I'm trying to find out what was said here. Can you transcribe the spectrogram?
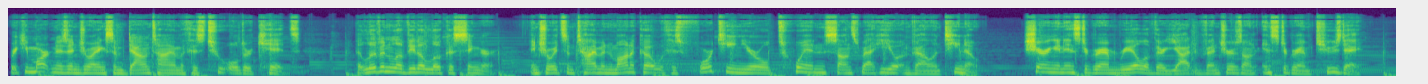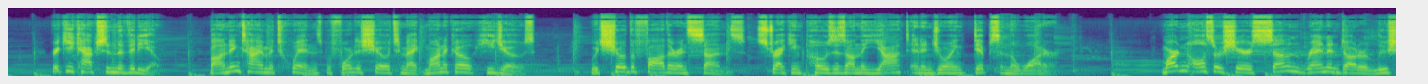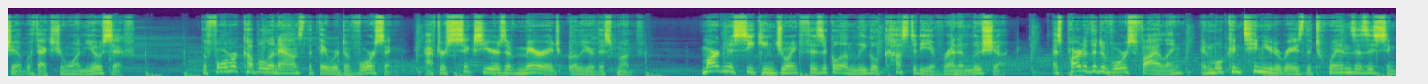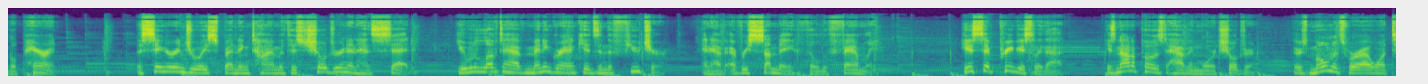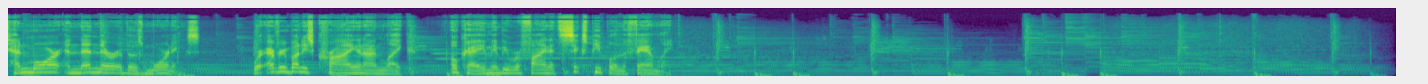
Ricky Martin is enjoying some downtime with his two older kids. A Livin' La Vida Loca singer enjoyed some time in Monaco with his 14 year old twin, Sans Matteo and Valentino, sharing an Instagram reel of their yacht adventures on Instagram Tuesday. Ricky captioned the video, bonding time with twins before the show to make Monaco Hijos, which showed the father and sons striking poses on the yacht and enjoying dips in the water. Martin also shares son Ren and daughter Lucia with ex Jwan Yosef. The former couple announced that they were divorcing after six years of marriage earlier this month. Martin is seeking joint physical and legal custody of Ren and Lucia as part of the divorce filing and will continue to raise the twins as a single parent. The singer enjoys spending time with his children and has said he would love to have many grandkids in the future and have every Sunday filled with family. He has said previously that he's not opposed to having more children. There's moments where I want 10 more, and then there are those mornings where everybody's crying and I'm like, okay, maybe we're fine at six people in the family.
